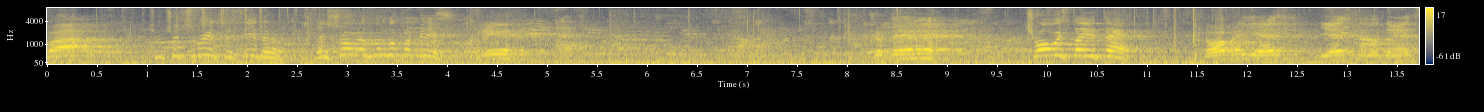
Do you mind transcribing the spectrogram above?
Два, Чуть-чуть швидше, Сидоров. Зайшов, розвернув, побіг. три. Чотири. Чого ви стоїте? Добре, є, є, молодець.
